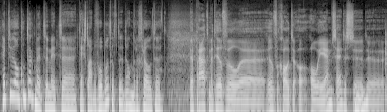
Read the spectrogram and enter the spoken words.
Hebt u al contact met, met uh, Tesla bijvoorbeeld? Of de, de, andere grote... We praten met heel veel, uh, heel veel grote OEM's. Hè, dus de, mm -hmm. de uh,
